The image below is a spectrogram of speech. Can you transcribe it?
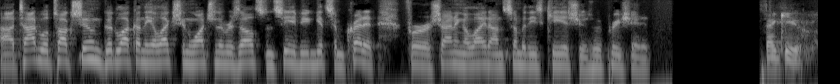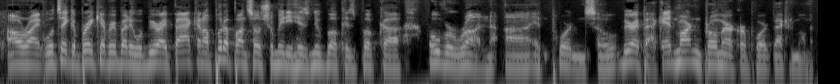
Uh, Todd, we'll talk soon. Good luck on the election, watching the results, and see if you can get some credit for shining a light on some of these key issues. We appreciate it. Thank you. All right. We'll take a break, everybody. We'll be right back. And I'll put up on social media his new book, his book, uh, Overrun, uh, important. So be right back. Ed Martin, Pro America Report, back in a moment.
